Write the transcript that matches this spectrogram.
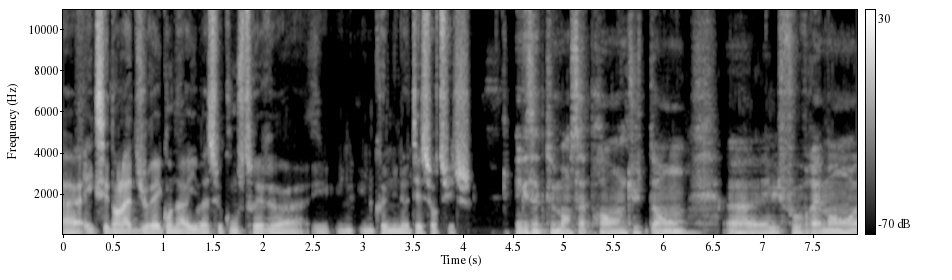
Euh, et que c'est dans la durée qu'on arrive à se construire euh, une, communauté sur Twitch. Exactement, ça prend du temps. Euh, il faut vraiment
